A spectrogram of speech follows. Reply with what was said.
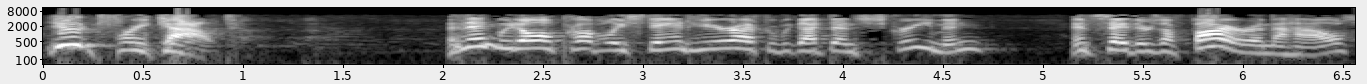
You'd freak out. And then we'd all probably stand here after we got done screaming and say, There's a fire in the house.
